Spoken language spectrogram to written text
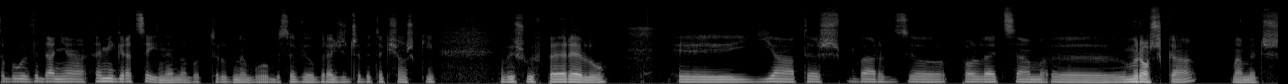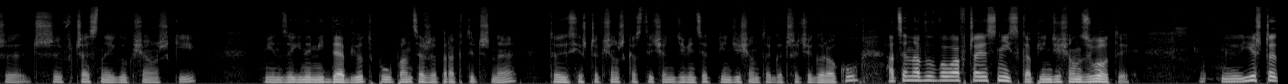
to były wydania emigracyjne, no bo trudno byłoby sobie wyobrazić, żeby te książki wyszły w PRL-u. Y, ja też bardzo polecam Mrożka. Mamy trzy, trzy wczesne jego książki, między innymi debiut Półpancerze Praktyczne. To jest jeszcze książka z 1953 roku, a cena wywoławcza jest niska, 50 złotych. Jeszcze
